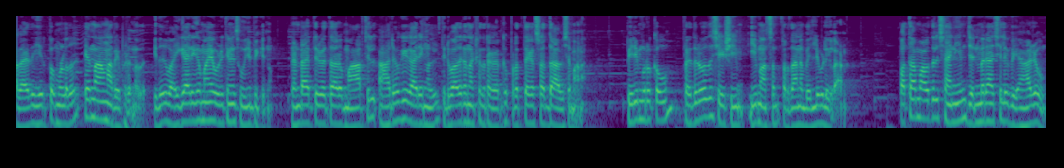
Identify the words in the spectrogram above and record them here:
അതായത് ഈർപ്പമുള്ളത് എന്നാണ് അറിയപ്പെടുന്നത്. ഇത് വൈകാരികമായ ഒഴുക്കിനെ സൂചിപ്പിക്കുന്നു. രണ്ടായിരത്തി ഇരുപത്തി ആറ് മാർച്ചിൽ ആരോഗ്യകാര്യങ്ങളിൽ തിരുവാതിര നക്ഷത്രക്കാർക്ക് പ്രത്യേക ശ്രദ്ധ ആവശ്യമാണ്. പിരിമുറുക്കവും പ്രതിരോധശേഷിയും ഈ മാസം പ്രധാന വെല്ലുവിളികളാണ്. പത്താം ഭാവത്തിൽ ശനിയും ജന്മരാശിയിലെ വ്യാഴവും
